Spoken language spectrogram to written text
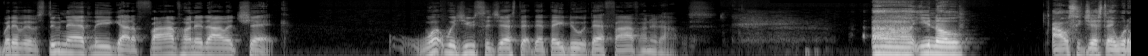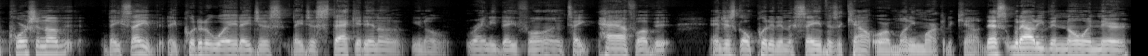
But if a student athlete got a five hundred dollar check, what would you suggest that that they do with that five hundred dollars? Uh, you know, I would suggest that with a portion of it, they save it. They put it away. They just they just stack it in a you know rainy day fund. Take half of it and just go put it in a savings account or a money market account. That's without even knowing their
